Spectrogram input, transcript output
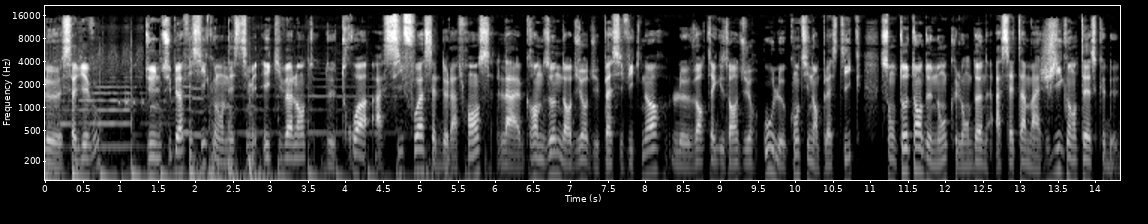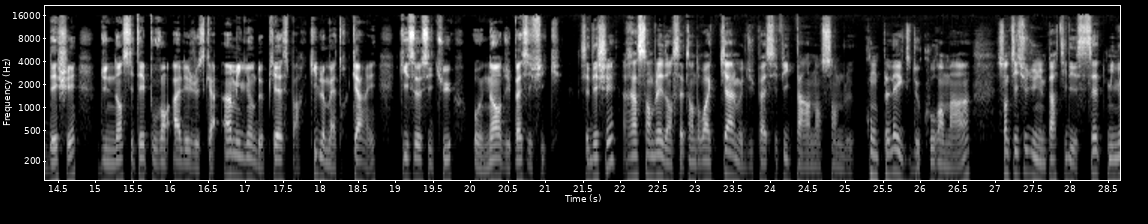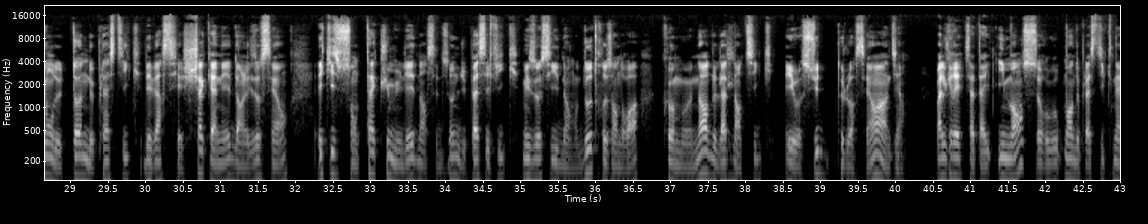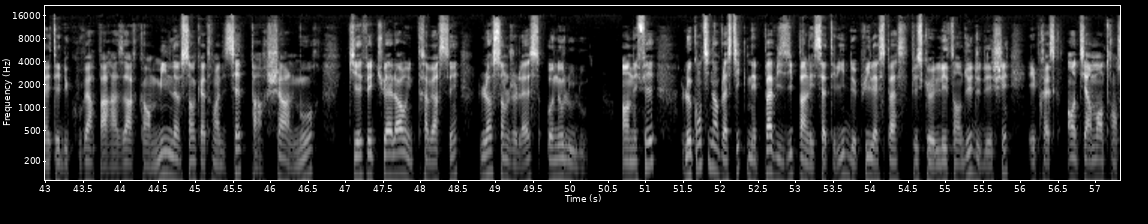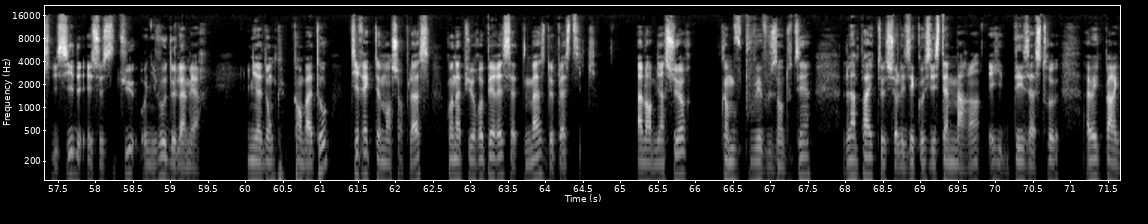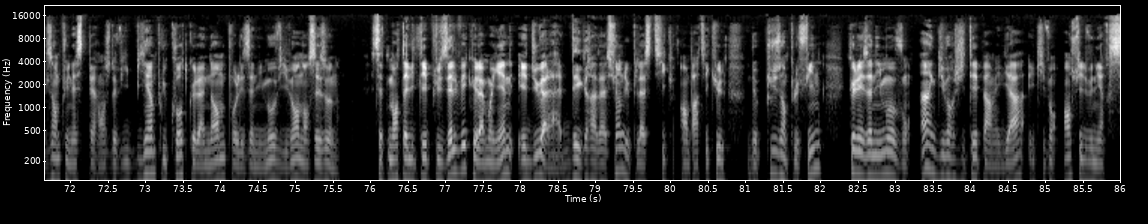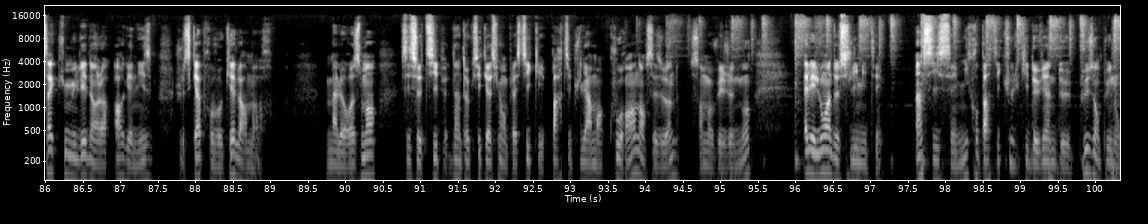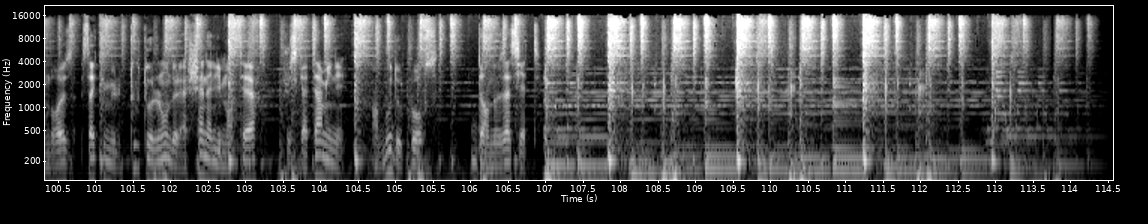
Le saviez-vous? D'une superficie que l'on estime équivalente de 3 à 6 fois celle de la France, la grande zone d'ordure du Pacifique Nord, le vortex d'ordure ou le continent plastique sont autant de noms que l'on donne à cet amas gigantesque de déchets d'une densité pouvant aller jusqu'à 1 million de pièces par kilomètre carré qui se situe au nord du Pacifique. Ces déchets, rassemblés dans cet endroit calme du Pacifique par un ensemble complexe de courants marins, sont issus d'une partie des 7 millions de tonnes de plastique déversées chaque année dans les océans et qui se sont accumulés dans cette zone du Pacifique, mais aussi dans d'autres endroits comme au nord de l'Atlantique et au sud de l'océan Indien. Malgré sa taille immense, ce regroupement de plastique n'a été découvert par hasard qu'en 1997 par Charles Moore, qui effectuait alors une traversée Los Angeles-Honolulu. En effet, le continent plastique n'est pas visible par les satellites depuis l'espace, puisque l'étendue de déchets est presque entièrement translucide et se situe au niveau de la mer. Il n'y a donc qu'en bateau, directement sur place, qu'on a pu repérer cette masse de plastique. Alors bien sûr, comme vous pouvez vous en douter, l'impact sur les écosystèmes marins est désastreux, avec par exemple une espérance de vie bien plus courte que la norme pour les animaux vivant dans ces zones. Cette mentalité plus élevée que la moyenne est due à la dégradation du plastique en particules de plus en plus fines que les animaux vont ingurgiter par mégards et qui vont ensuite venir s'accumuler dans leur organisme jusqu'à provoquer leur mort. Malheureusement, si ce type d'intoxication en plastique est particulièrement courant dans ces zones, sans mauvais jeu de mots, elle est loin de s'y limiter. Ainsi, ces microparticules qui deviennent de plus en plus nombreuses s'accumulent tout au long de la chaîne alimentaire jusqu'à terminer en bout de course dans nos assiettes.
